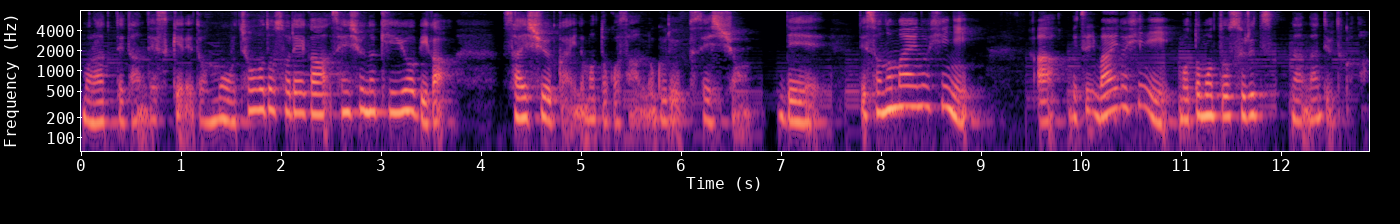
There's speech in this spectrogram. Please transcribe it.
もらってたんですけれどもちょうどそれが先週の金曜日が最終回の素子さんのグループセッションででその前の日にあ別に前の日にもともとするつななんて言うのかな。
